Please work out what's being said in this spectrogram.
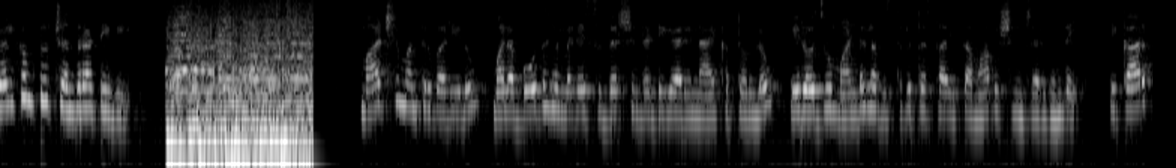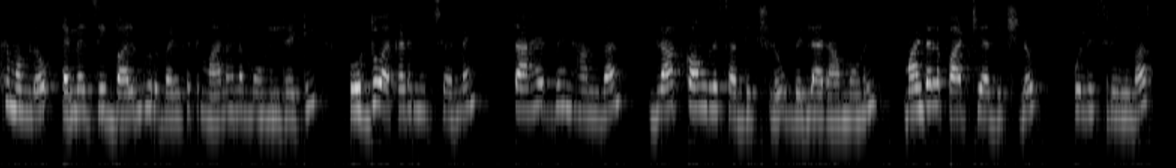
వెల్కమ్ టు చంద్ర టీవీ. మాజీ మంత్రివర్యులు మన బోధన ఎమ్మెల్యే సుదర్శన్ రెడ్డి గారి నాయకత్వంలో ఈరోజు మండల విస్తృత స్థాయి సమావేశం జరిగింది. ఈ కార్యక్రమంలో MLC Balmoor Venkata Manalamohan Reddy Urdu academy chairman Tahir bin Hamdan block Congress అధ్యక్షుడు బిర్లా రామ్మోహన్ మండల పార్టీ అధ్యక్షులు పులి శ్రీనివాస్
